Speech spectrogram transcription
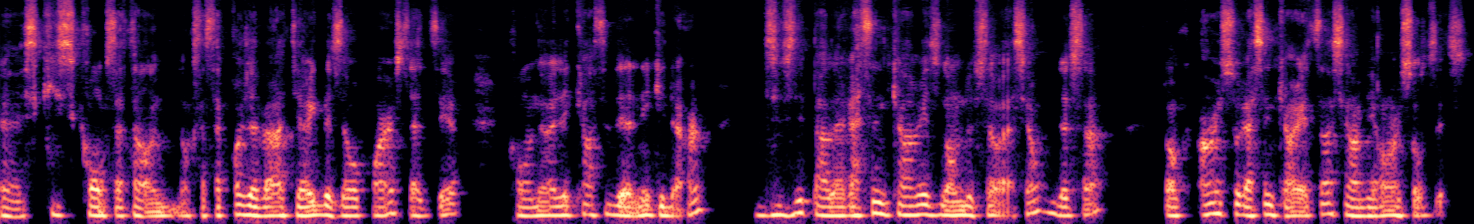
euh, ce qu'on s'attend. Donc, ça s'approche de la valeur théorique de 0.1, c'est-à-dire qu'on a l'écart de l'année qui est de 1, divisé par la racine carrée du nombre d'observations, de 100. Donc, 1 sur racine carrée de 100, c'est environ 1 sur 10.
